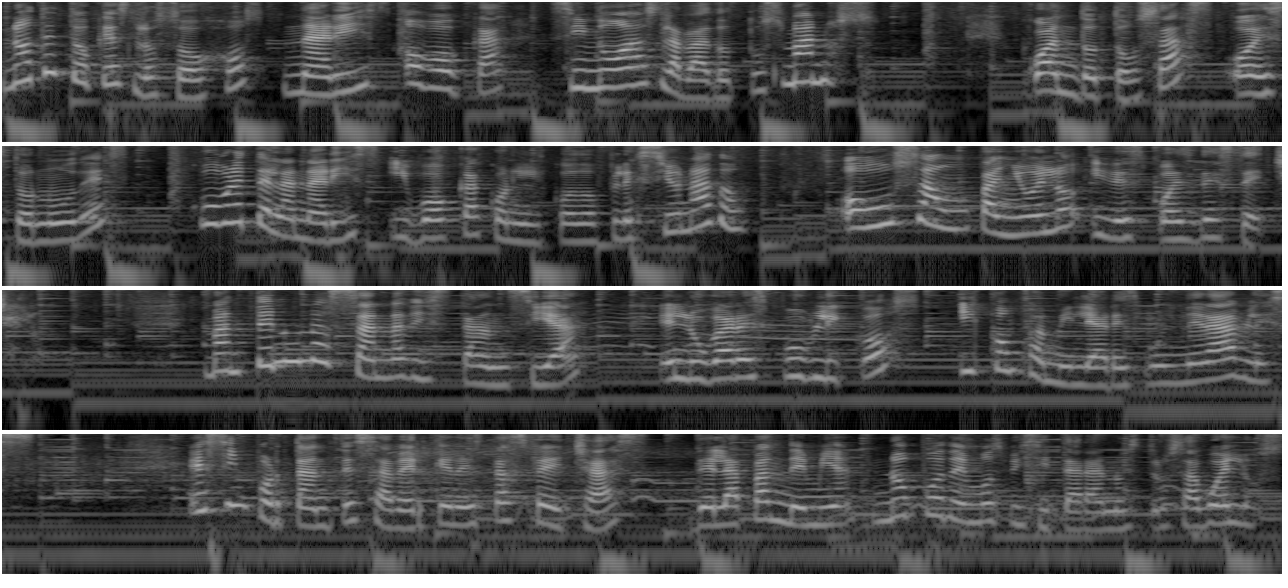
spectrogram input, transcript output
No te toques los ojos, nariz o boca si no has lavado tus manos. Cuando tosas o estornudes, cúbrete la nariz y boca con el codo flexionado o usa un pañuelo y después deséchalo. Mantén una sana distancia en lugares públicos y con familiares vulnerables. Es importante saber que en estas fechas de la pandemia no podemos visitar a nuestros abuelos,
